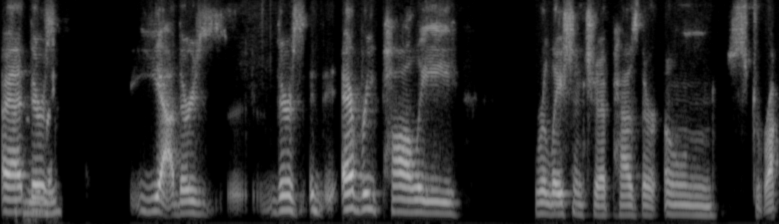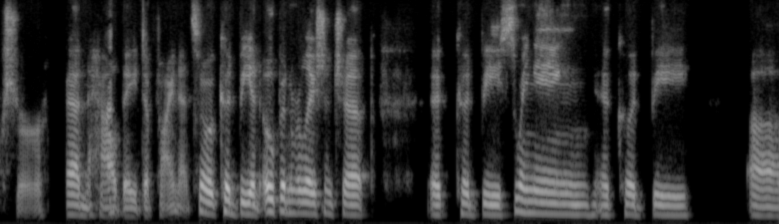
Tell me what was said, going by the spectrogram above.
Uh, there's yeah, there's there's every poly relationship has their own structure and how they define it. So it could be an open relationship, it could be swinging, it could be uh,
